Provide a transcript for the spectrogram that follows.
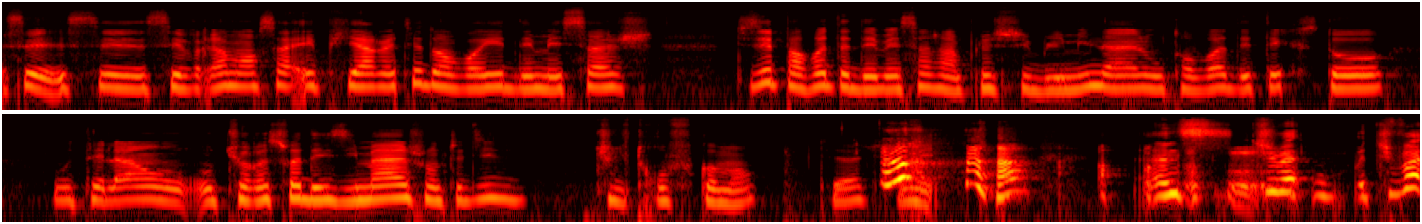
C'est vraiment ça. Et puis arrêtez d'envoyer des messages. Tu sais, parfois, tu as des messages un peu subliminaux où tu envoies des textos, où tu es là, où, tu reçois des images, on te dit Tu le trouves comment? Tu, tu, vois, tu, vois,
